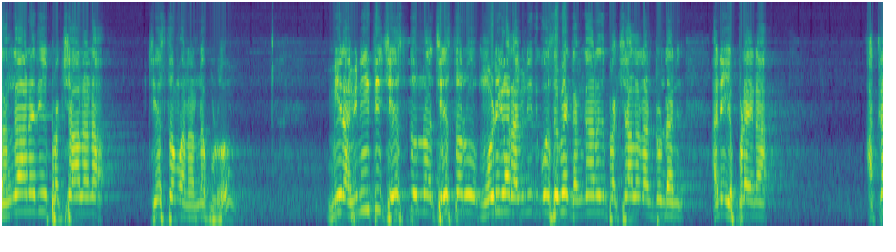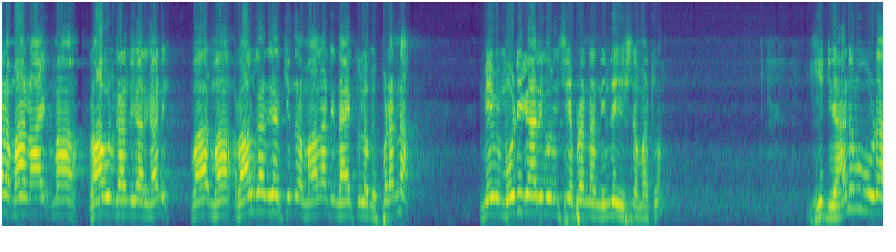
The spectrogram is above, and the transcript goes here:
గంగా నది ప్రక్షాళన చేస్తామని అన్నప్పుడు మీరు అవినీతి చేస్తున్న చేస్తారు. మోడీ గారు అవినీతి కోసమే గంగా నది ప్రక్షాళన అంటుండని అని ఎప్పుడైనా అక్కడ మా నాయ మా రాహుల్ గాంధీ గారు కానీ వా మా రాహుల్ గాంధీ గారి కింద మాలాంటి నాయకులం ఎప్పుడన్నా మేము మోడీ గారి గురించి ఎప్పుడన్నా నింద చేసిన మాటలు? ఈ జ్ఞానము కూడా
